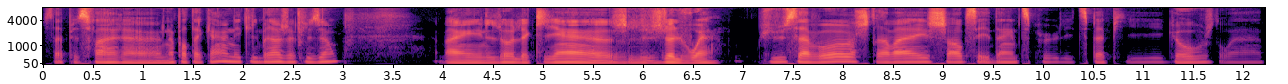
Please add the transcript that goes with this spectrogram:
ça peut se faire euh, n'importe quand, un équilibrage d'occlusion, ben là, le client, euh, je le vois. Plus ça va, je travaille, je chape ses dents un petit peu, les petits papiers, gauche, droite,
